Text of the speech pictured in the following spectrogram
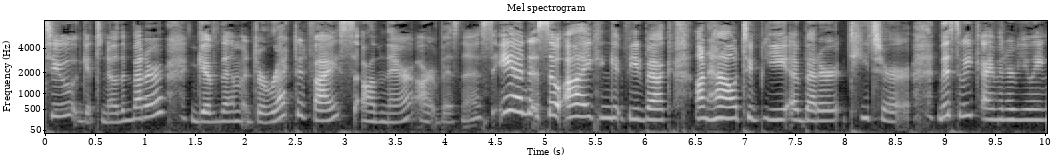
to get to know them better, give them direct advice on their art business, and so I can get feedback on how to be a better teacher. This week I'm interviewing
